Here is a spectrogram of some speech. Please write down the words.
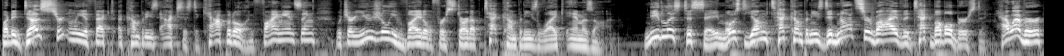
But it does certainly affect a company's access to capital and financing, which are usually vital for startup tech companies like Amazon. Needless to say, most young tech companies did not survive the tech bubble bursting. However,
